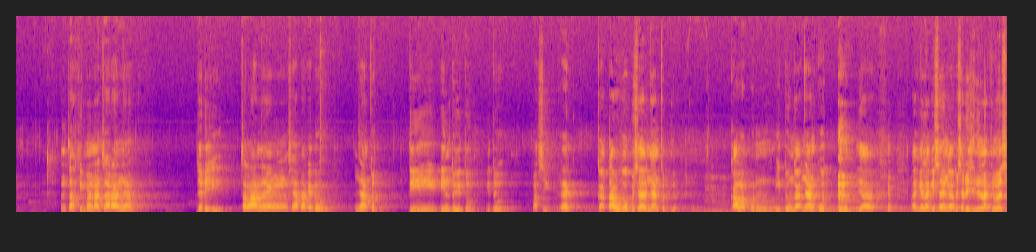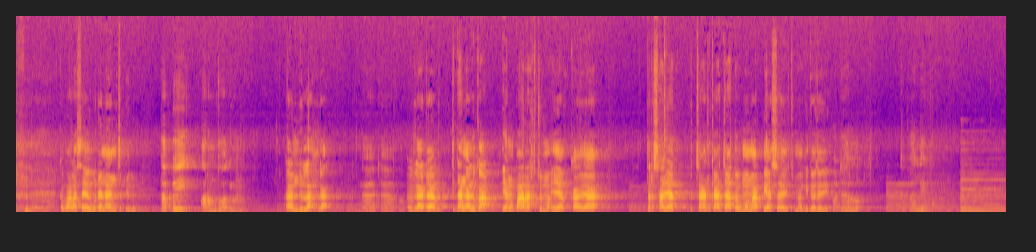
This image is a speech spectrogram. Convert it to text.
entah gimana caranya jadi celana yang saya pakai itu nyangkut di pintu itu. Itu masih saya nggak tahu kok bisa nyangkut. Hmm. kalaupun itu nggak nyangkut ya lagi-lagi saya nggak bisa di sini lagi mas. Kepala saya udah nancep itu. Tapi orang tua gimana? Alhamdulillah nggak. Nggak ada apa nggak ada. Kita nggak luka. Yang parah cuma ya kayak tersayat pecahan kaca atau memar biasa ya. Cuma gitu aja sih. Padahal kebalik mobilnya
